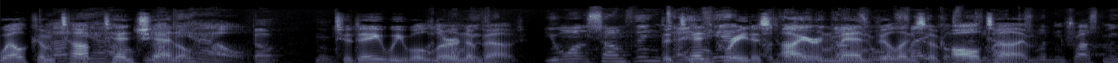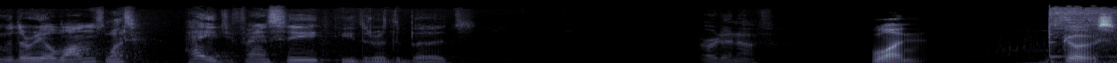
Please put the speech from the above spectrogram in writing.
Welcome Bloody Top hell, 10 channel. hell. Don't move. Today we will I'm learn about You want something? the Take 10 it, greatest although Iron Man villains fake, of all time. Wouldn't trust me with the real ones. What? Hey, do you fancy either of the birds? Heard enough. 1. Ghost.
